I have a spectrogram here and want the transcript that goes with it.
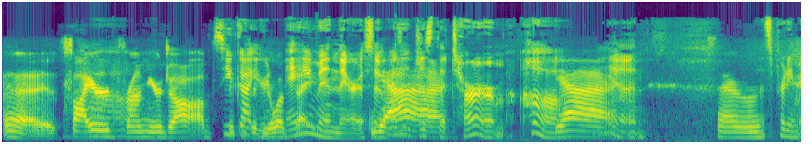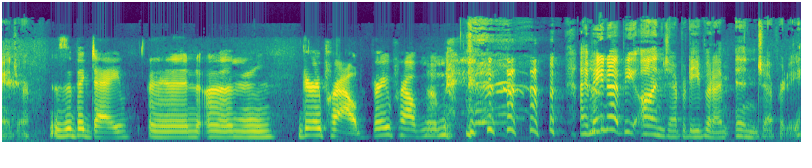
uh, fired Wow. from your job. So you got of your name in there, so it Yeah. wasn't just the term. Oh, Yeah. man, So that's pretty major. it was a big day and um, very proud, very proud moment. I may not be on Jeopardy, but I'm in Jeopardy.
